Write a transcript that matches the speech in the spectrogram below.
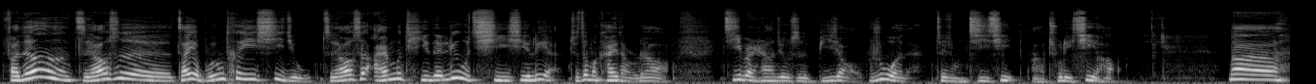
反正只要是咱也不用特意细究，只要是 MT 的六七系列就这么开头的啊，基本上就是比较弱的这种机器啊，处理器哈。那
